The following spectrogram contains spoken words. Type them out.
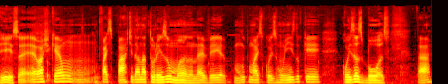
Isso, é, eu acho que é um, faz parte da natureza humana, né? Ver muito mais coisas ruins do que coisas boas, tá?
